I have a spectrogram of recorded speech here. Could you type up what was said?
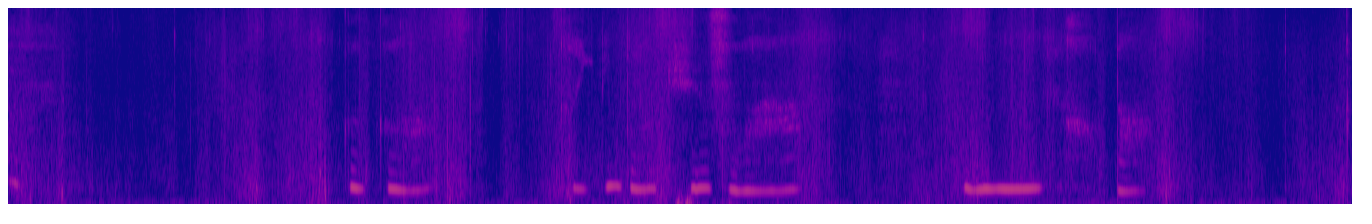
哥哥，不要屈服啊！嗯。好的哥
